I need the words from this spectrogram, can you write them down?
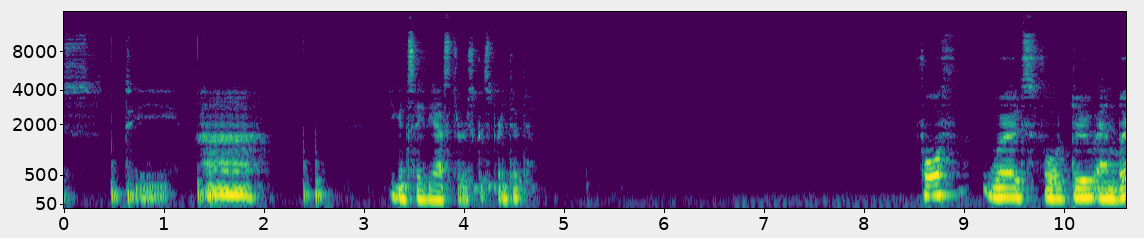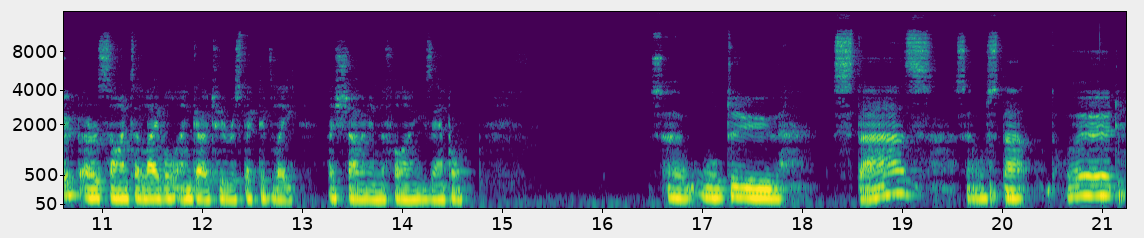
str, you can see the asterisk is printed. Forth, words for do and loop are assigned to label and go to respectively, as shown in the following example. So we'll do stars. So we'll start the word,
